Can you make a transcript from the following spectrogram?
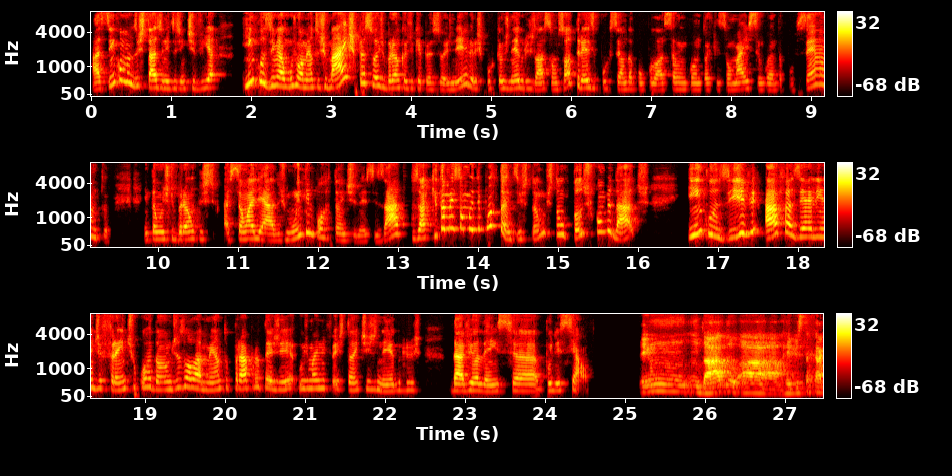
Assim como nos Estados Unidos a gente via inclusive em alguns momentos mais pessoas brancas do que pessoas negras, porque os negros lá são só 13% da população, enquanto aqui são mais 50%. Então, os brancos são aliados muito importantes nesses atos. Aqui também são muito importantes, estão, estão todos convidados, inclusive, a fazer a linha de frente, o cordão de isolamento, para proteger os manifestantes negros da violência policial. Tem um, um dado, a revista Car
